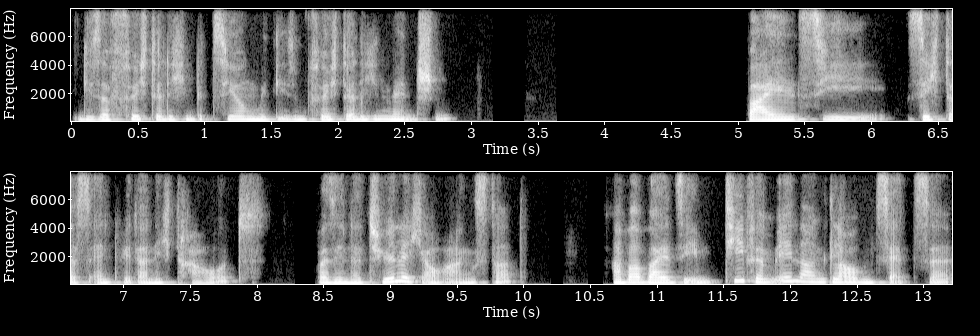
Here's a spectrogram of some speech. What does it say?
dieser fürchterlichen Beziehung mit diesem fürchterlichen Menschen, weil sie sich das entweder nicht traut, weil sie natürlich auch Angst hat, aber weil sie im tief im Innern Glaubenssätze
